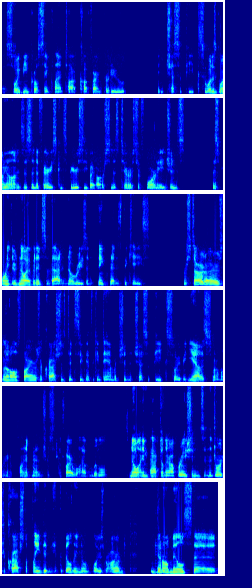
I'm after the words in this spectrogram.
a uh, soybean processing plant talk, caught fire in Perdue in Chesapeake. So what is going on? Is this a nefarious conspiracy by arsonists, terrorists, or foreign agents? At this point, there's no evidence of that and no reason to think that is the case. For starters, not all fires or crashes did significant damage in the Chesapeake soybean. Yeah, this is what I'm wondering. Plant managers said the fire will have little no impact on their operations. In the Georgia crash, the plane didn't hit the building, no employees were harmed. General Mills said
